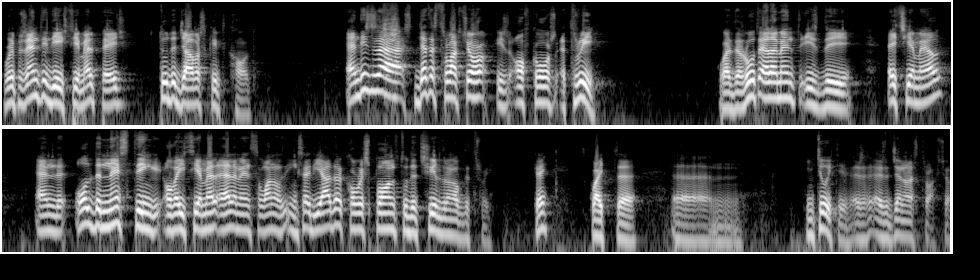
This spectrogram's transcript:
representing the HTML page to the JavaScript code. And this uh, data structure is, of course, a tree, where the root element is the HTML, and all the nesting of HTML elements, one inside the other, corresponds to the children of the tree. Okay, it's quite uh, um, intuitive as a, as a, general structure.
